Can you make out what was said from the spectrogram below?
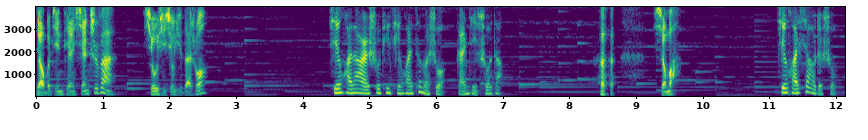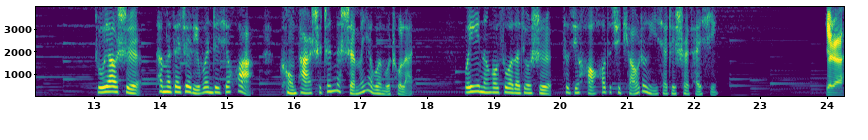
要不今天先吃饭，休息休息再说。秦淮的二叔听秦淮这么说，赶紧说道：“呵呵，行吧。”秦淮笑着说：“主要是他们在这里问这些话，恐怕是真的什么也问不出来。唯一能够做的就是自己好好的去调整一下这事儿才行。”嫣然。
